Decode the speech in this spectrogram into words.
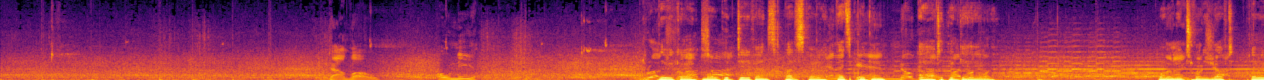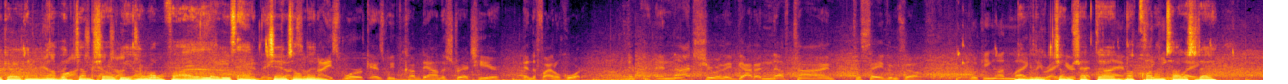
Down low. O'Neal. Brooks There we go. More good defense. Let's go. Let's put them again, no good out of the game. One minute twenty left. There we go. Another jump shot. We are on fire, ladies and They've done some gentlemen. nice work as we've come down the stretch here in the final quarter. And, and not sure they've got enough time to save themselves. Looking A unlikely little right jump shot there. Not quite on target today,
